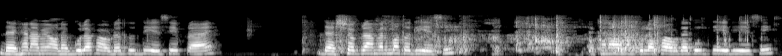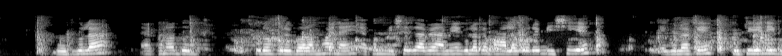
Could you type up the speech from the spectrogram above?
দেখেন আমি অনেকগুলা পাউডার দুধ দিয়েছি, প্রায় দেড়শো গ্রামের মতো দিয়েছি। এখানে অনেকগুলা পাউডার দুধ দিয়ে দিয়েছি। দুধগুলা এখনও দুধ পুরোপুরি গরম হয় নাই। এখন মিশে যাবে। আমি এগুলোকে ভালো করে মিশিয়ে এগুলাকে ফুটিয়ে নিব।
